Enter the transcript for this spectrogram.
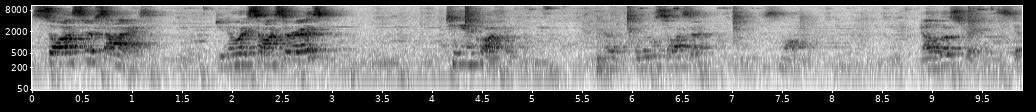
Saucer size. Do you know what a saucer is? Tea and coffee. A little saucer? Small. Elbow straight, stiff.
